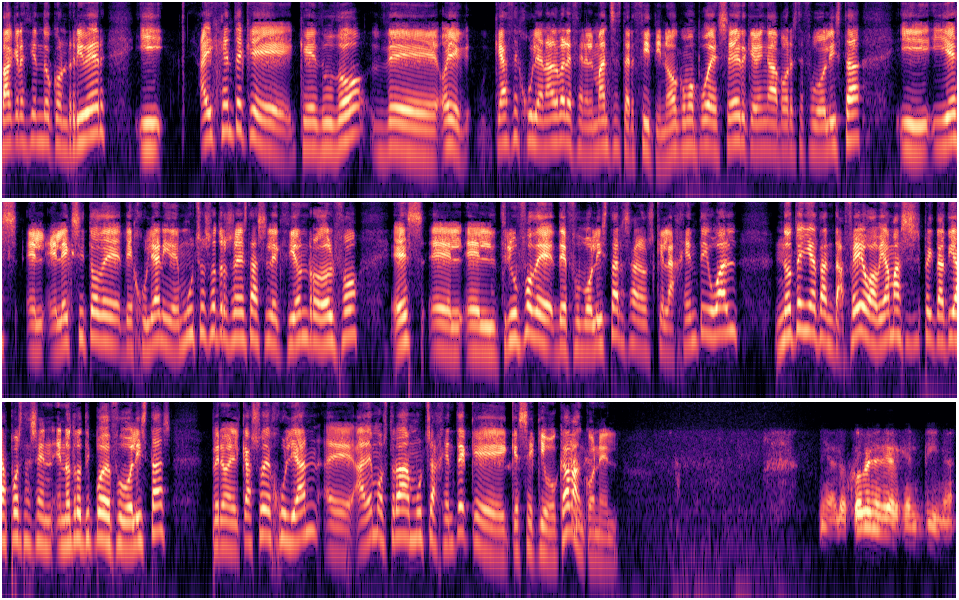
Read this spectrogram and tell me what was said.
va creciendo con River y hay gente que, que, dudó de, oye, ¿qué hace Julián Álvarez en el Manchester City? ¿no? ¿Cómo puede ser que venga por este futbolista? Y, es el, éxito de, Julián y de muchos otros en esta selección, Rodolfo, es el, triunfo de, futbolistas a los que la gente igual no tenía tanta fe o había más expectativas puestas en, otro tipo de futbolistas, pero en el caso de Julián eh, ha demostrado a mucha gente que se equivocaban con él. Mira, los jóvenes de Argentina,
